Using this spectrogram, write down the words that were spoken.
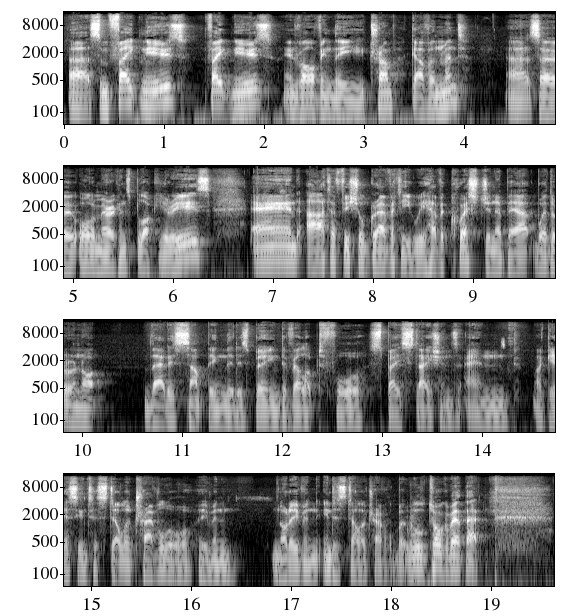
Uh, some fake news, fake news involving the Trump government. Uh, so, all Americans block your ears. And artificial gravity. We have a question about whether or not that is something that is being developed for space stations and, I guess, interstellar travel or even not even interstellar travel. But we'll talk about that.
